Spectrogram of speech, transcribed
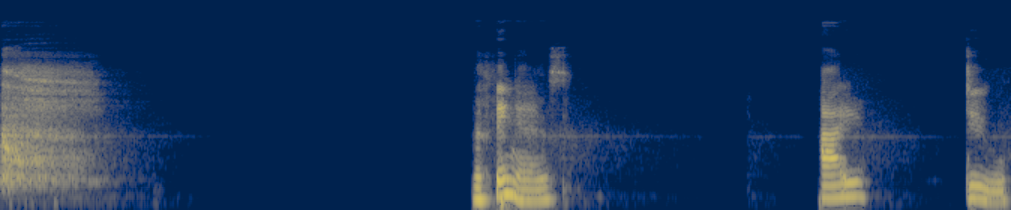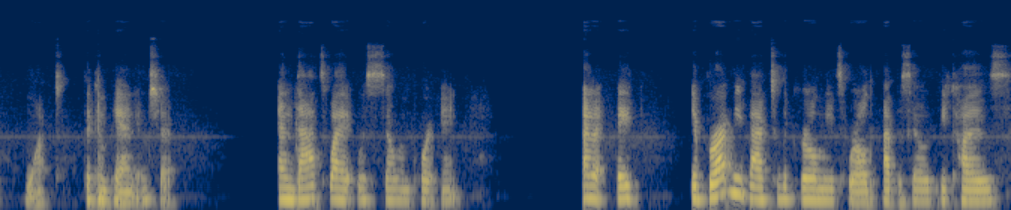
the thing is, I do want the companionship. And that's why it was so important. And it, it brought me back to the Girl Meets World episode because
